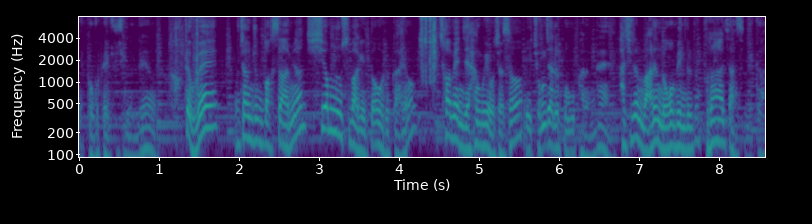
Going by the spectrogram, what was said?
예, 보급해 주시는데요. 근데 왜 우장춘 박사 하면 씨 없는 수박이 떠오를까요? 처음에 이제 한국에 오셔서 이 종자를 보급하는데 사실은 많은 농업인들도 불안하지 않습니까?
